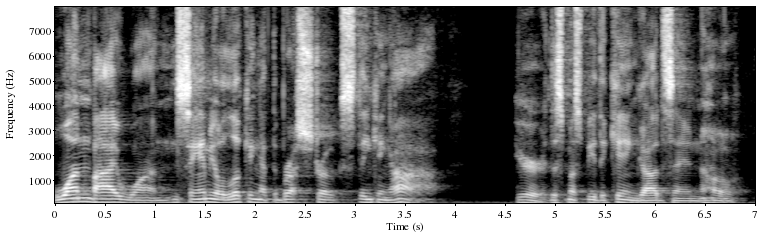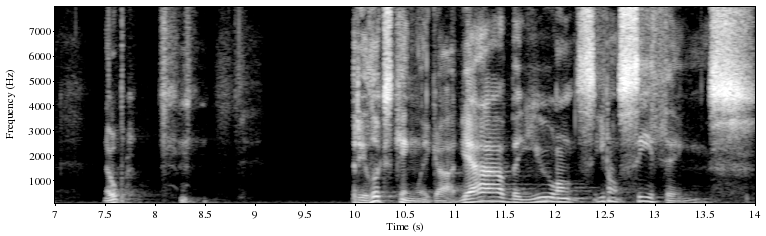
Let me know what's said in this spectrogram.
one by one. Samuel looking at the brushstrokes, thinking, ah, here, this must be the king. God saying, no, nope. But he looks kingly, God. Yeah, but you don't, you don't see things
